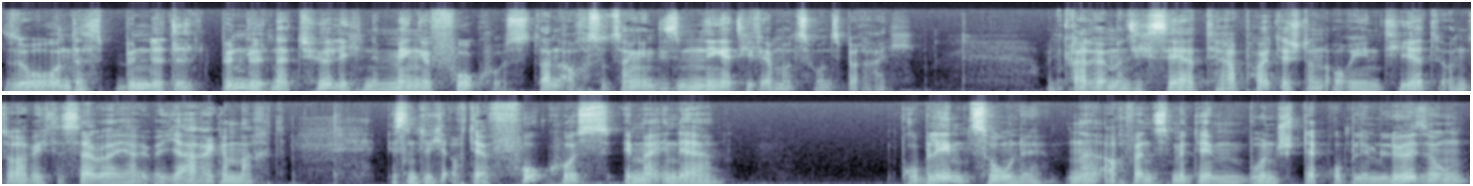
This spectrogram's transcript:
So, und das bündelt, bündelt natürlich eine Menge Fokus, dann auch sozusagen in diesem Negativemotionsbereich. Und gerade wenn man sich sehr therapeutisch dann orientiert, und so habe ich das selber ja über Jahre gemacht, ist natürlich auch der Fokus immer in der Problemzone. Ne? Auch wenn es mit dem Wunsch der Problemlösung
